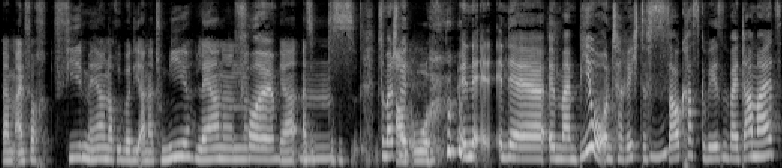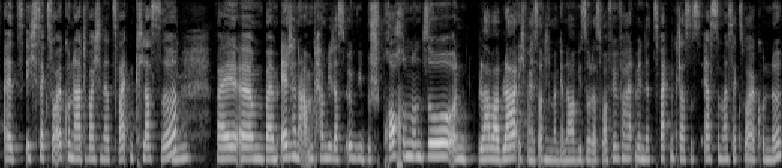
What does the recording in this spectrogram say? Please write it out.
ähm, einfach viel mehr noch über die Anatomie lernen. Voll. Ja, also mhm. das ist zum Beispiel in, in der in meinem Bio-Unterricht, das mhm. ist saukrass gewesen, weil damals, als ich Sexualkunde hatte, war ich in der zweiten Klasse, mhm. weil ähm, beim Elternabend haben die das irgendwie besprochen und so und bla bla bla. Ich weiß auch nicht mal genau, wieso das war. Auf jeden Fall hatten wir in der zweiten Klasse das erste Mal Sexualkunde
